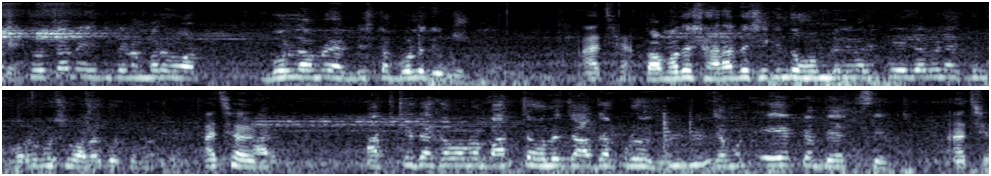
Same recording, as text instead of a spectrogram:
আসতে চান এই দুটো নাম্বারে বললে আমরা অ্যাড্রেসটা বলে দেবো। আচ্ছা। তো আমাদের সারা দেশে কিন্তু হোম ডেলিভারি পেয়ে যাবেন একদম ঘরে বসে অর্ডার করতে পারবেন। আচ্ছা। আর আজকে দেখাবো আমরা বাচ্চা হলে যা যা প্রয়োজন যেমন এই একটা ব্যাগ সেট আচ্ছা।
